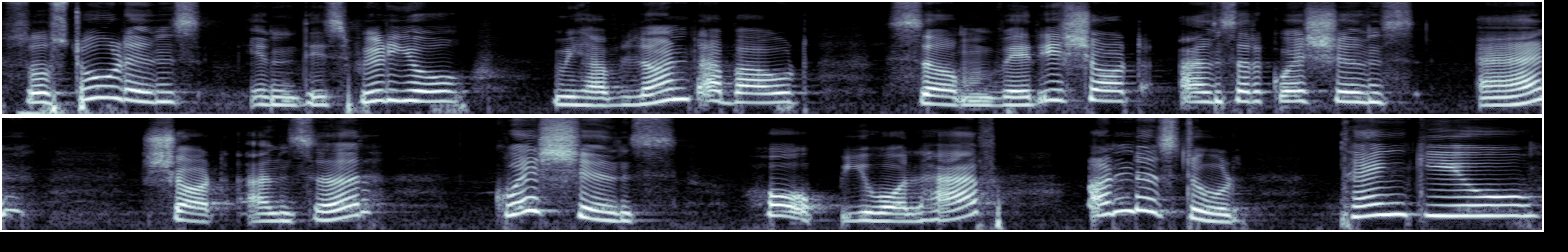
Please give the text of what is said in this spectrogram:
So students, in this video, we have learned about some very short answer questions and short answer questions. Hope you all have understood. Thank you.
